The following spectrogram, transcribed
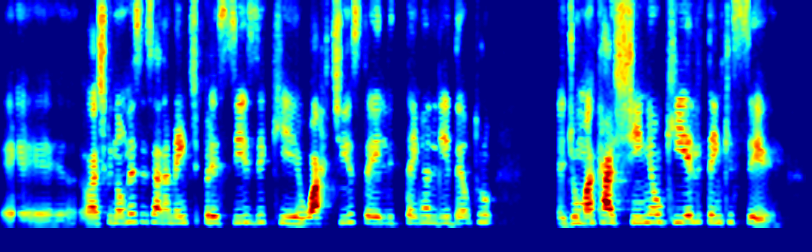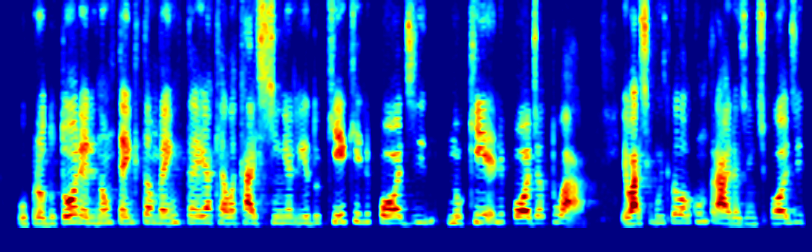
É, eu acho que não necessariamente precise que o artista ele tenha ali dentro de uma caixinha o que ele tem que ser. O produtor ele não tem que também ter aquela caixinha ali do que que ele pode, no que ele pode atuar. Eu acho que muito pelo contrário, a gente pode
